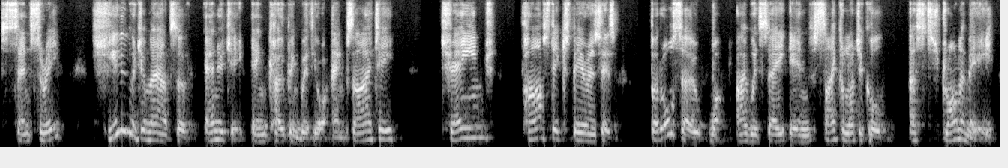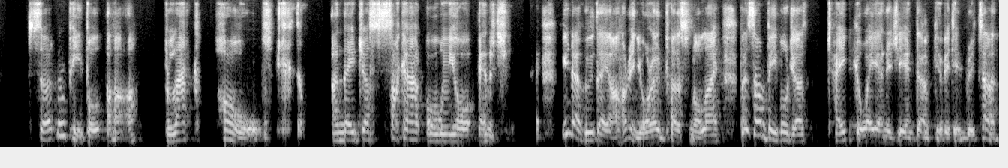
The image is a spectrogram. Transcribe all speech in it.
sensory, huge amounts of energy in coping with your anxiety, change, past experiences, but also what I would say in psychological astronomy, certain people are black holes and they just suck out all your energy. You know who they are in your own personal life, but some people just take away energy and don't give it in return.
